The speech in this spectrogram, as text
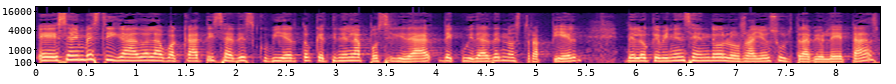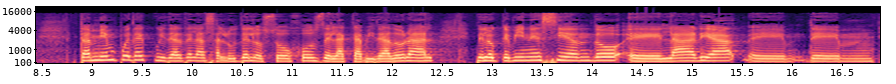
eh, se ha investigado el aguacate y se ha descubierto que tiene la posibilidad de cuidar de nuestra piel de lo que vienen siendo los rayos ultravioletas también puede cuidar de la salud de los ojos, de la cavidad oral, de lo que viene siendo eh, el área eh, de, mm,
